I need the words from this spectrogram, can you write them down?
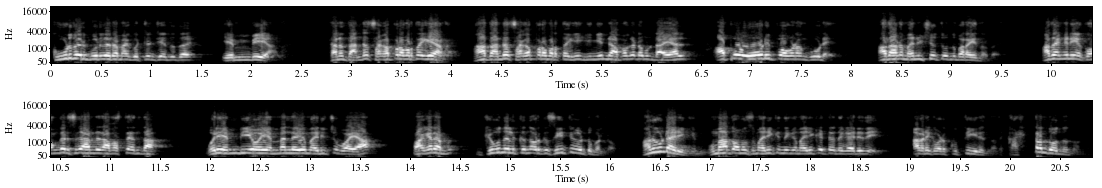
കൂടുതൽ ഗുരുതരമായി കുറ്റം ചെയ്തത് എം ആണ് കാരണം തന്റെ സഹപ്രവർത്തകയാണ്. ആ തന്റെ സഹപ്രവർത്തകയ്ക്ക് ഇങ്ങനെ അപകടമുണ്ടായാൽ അപ്പോൾ ഓടിപ്പോകണം കൂടെ. അതാണ് മനുഷ്യത്വം എന്ന് പറയുന്നത്. അതെങ്ങനെയാ? കോൺഗ്രസ്സുകാരുടെ ഒരു അവസ്ഥ എന്താ? ഒരു എം പിയോ എം എൽ എയോ മരിച്ചുപോയാ പകരം ക്യൂ നിൽക്കുന്നവർക്ക് സീറ്റ് കിട്ടുമല്ലോ. അതുകൊണ്ടായിരിക്കും ഉമാ തോമസ് മരിക്കുന്നെങ്കിൽ മരിക്കട്ടെ എന്ന് കരുതി അവരൊക്കെ ഇവിടെ കുത്തിയിരുന്നത്. കഷ്ടം തോന്നുന്നുണ്ട്.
